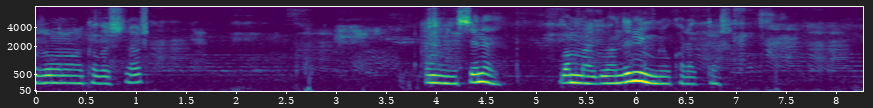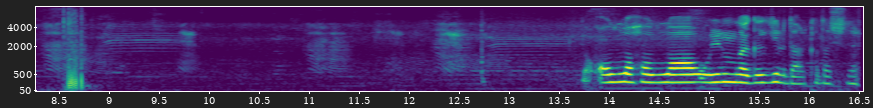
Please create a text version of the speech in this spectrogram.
O zaman arkadaşlar. Oğlum insene. Lan merdivenden inmiyor karakter. Ya Allah Allah oyun lag'a girdi arkadaşlar.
